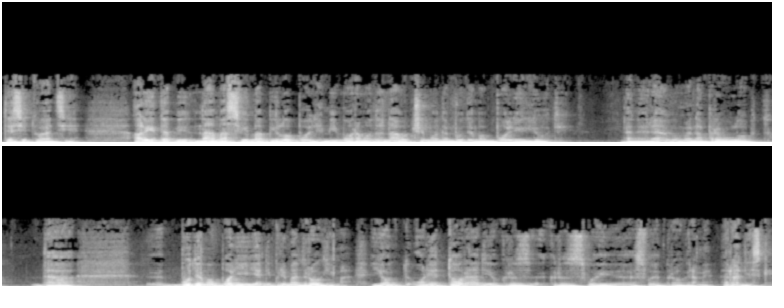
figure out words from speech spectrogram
te situacije. Ali da bi nama svima bilo bolje, mi moramo da naučimo da budemo bolji ljudi, da ne reagujemo na prvu loptu, da budemo bolji jedni prema drugima. I on, on je to radio kroz, kroz svoj, svoje programe radijske.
